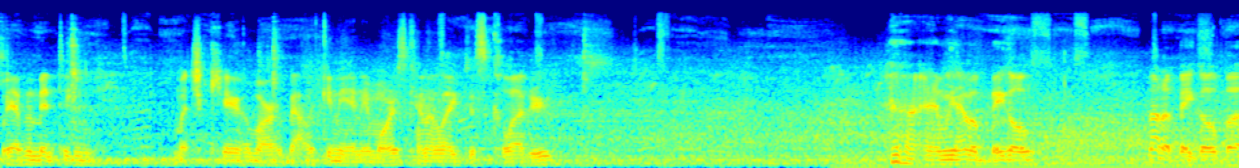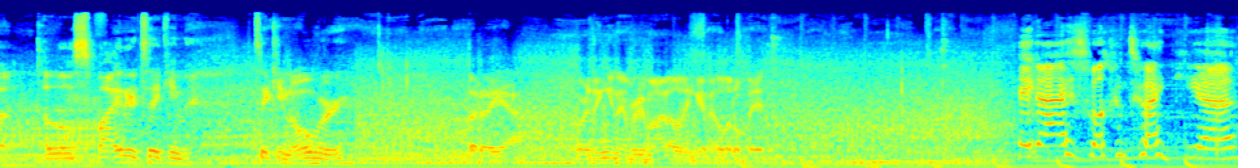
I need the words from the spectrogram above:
We haven't been taking much care of our balcony anymore. It's kind of like just cluttered. and we have a big old, not a big old, but a little spider taking, taking over. But uh, yeah, we're thinking of remodeling it a little bit. Hey guys, welcome to IKEA.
